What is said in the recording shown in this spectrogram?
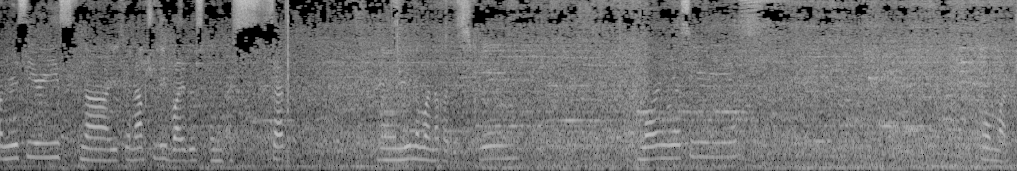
Runner series na you can actually buy this in a set na hindi naman naka-display. Narnia series. How much?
